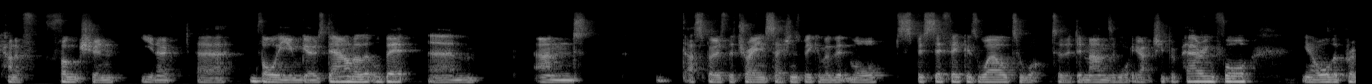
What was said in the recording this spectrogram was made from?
kind of function, you know, uh, volume goes down a little bit, um, and I suppose the training sessions become a bit more specific as well to what to the demands of what you're actually preparing for. You know, all the pre-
